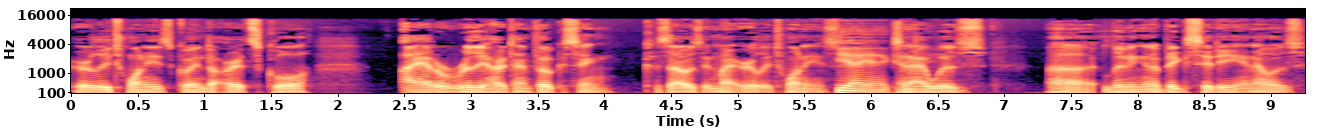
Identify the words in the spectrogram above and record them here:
early 20s going to art school, I had a really hard time focusing because I was in my early 20s. Yeah, yeah, exactly. And I was uh, living in a big city and I was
